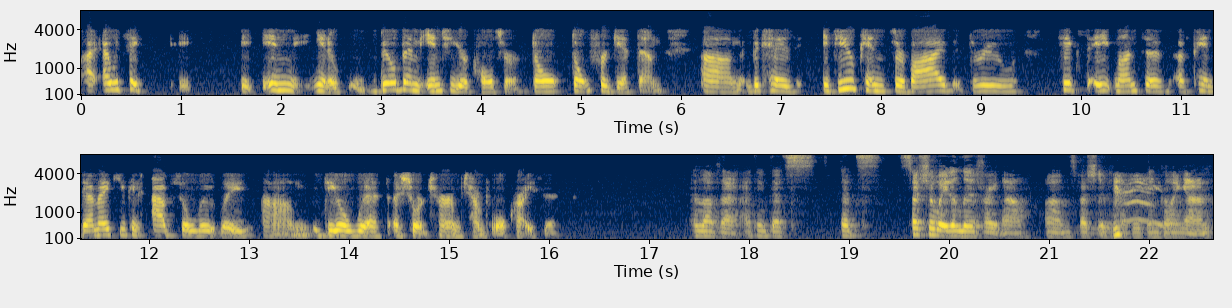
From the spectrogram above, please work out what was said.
I, I, would say, in you know, build them into your culture. Don't don't forget them, um, because if you can survive through six eight months of, of pandemic, you can absolutely um, deal with a short term temporal crisis. I love that. I think that's that's such a way to live right now, um, especially with everything going on.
